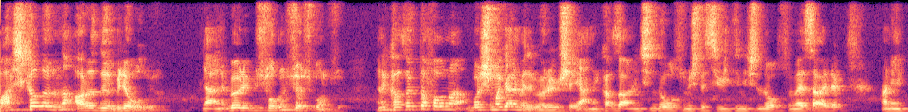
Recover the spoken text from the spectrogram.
başkalarını aradığı bile oluyor. Yani böyle bir sorun söz konusu. Hani kazakta falan başıma gelmedi böyle bir şey. Yani kazağın içinde olsun işte sivitin içinde olsun vesaire. Hani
